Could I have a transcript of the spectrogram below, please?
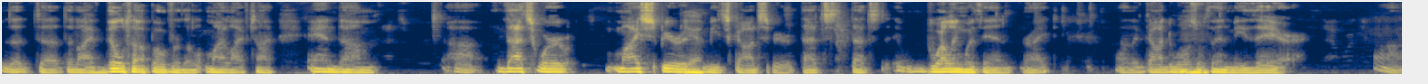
that uh, that I've built up over the, my lifetime, and um, uh, that's where my spirit yeah. meets God's spirit. That's that's dwelling within, right? Uh, that God dwells mm-hmm. within me there. Uh,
